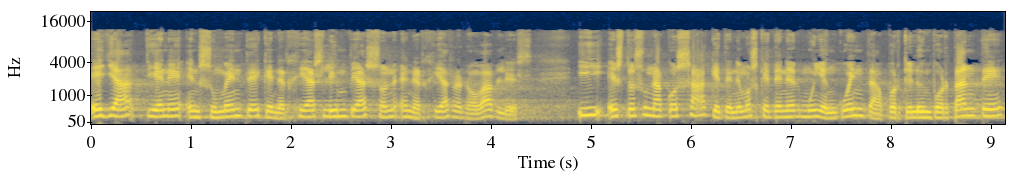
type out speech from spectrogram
Ella tiene en su mente que energías limpias son energías renovables. Y esto es una cosa que tenemos que tener muy en cuenta, porque lo importante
